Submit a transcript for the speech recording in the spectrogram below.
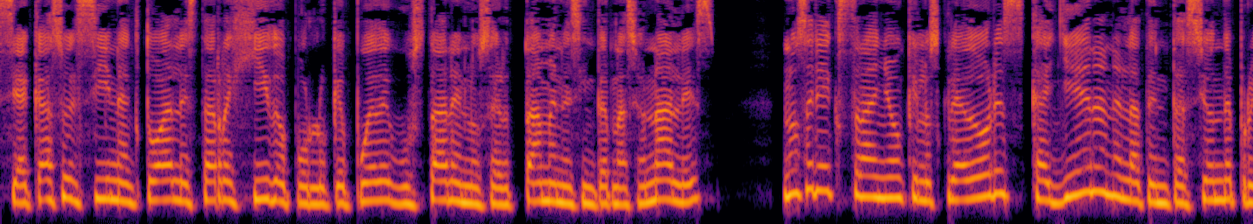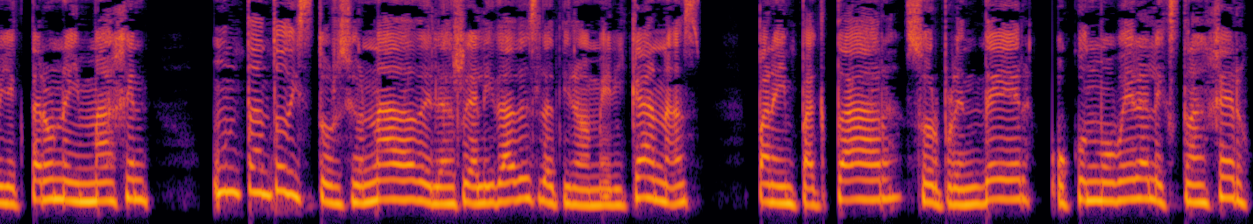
Si acaso el cine actual está regido por lo que puede gustar en los certámenes internacionales, no sería extraño que los creadores cayeran en la tentación de proyectar una imagen un tanto distorsionada de las realidades latinoamericanas para impactar, sorprender o conmover al extranjero.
